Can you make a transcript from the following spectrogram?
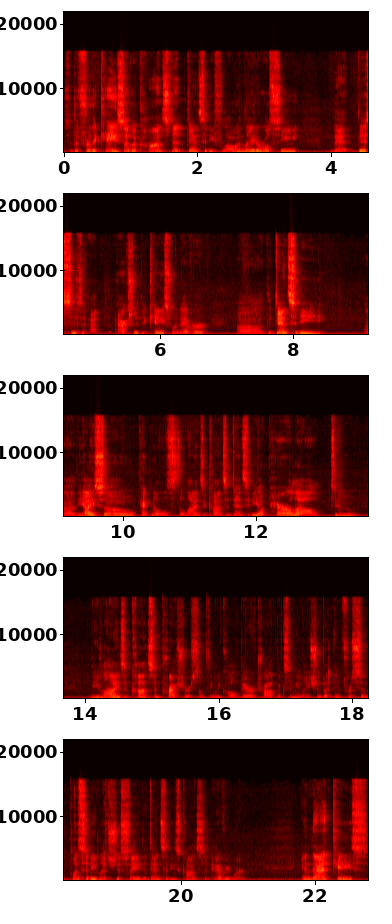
So the, for the case of a constant density flow, and later we'll see that this is actually the case whenever uh, the density, uh, the isopycnals, the lines of constant density, are parallel to the lines of constant pressure, something we call barotropic simulation. But for simplicity, let's just say the density is constant everywhere. In that case,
